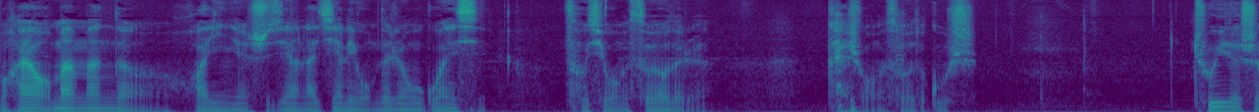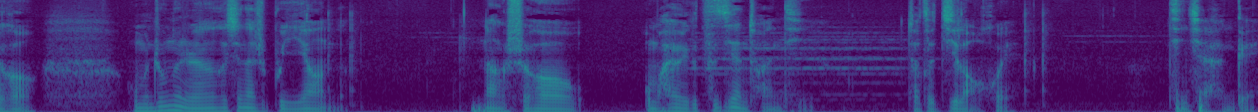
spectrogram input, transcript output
们还要慢慢的花一年时间来建立我们的人物关系，凑齐我们所有的人，开始我们所有的故事。初一的时候。我们中的人和现在是不一样的。那个时候，我们还有一个自建团体，叫做基佬会，听起来很 gay。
